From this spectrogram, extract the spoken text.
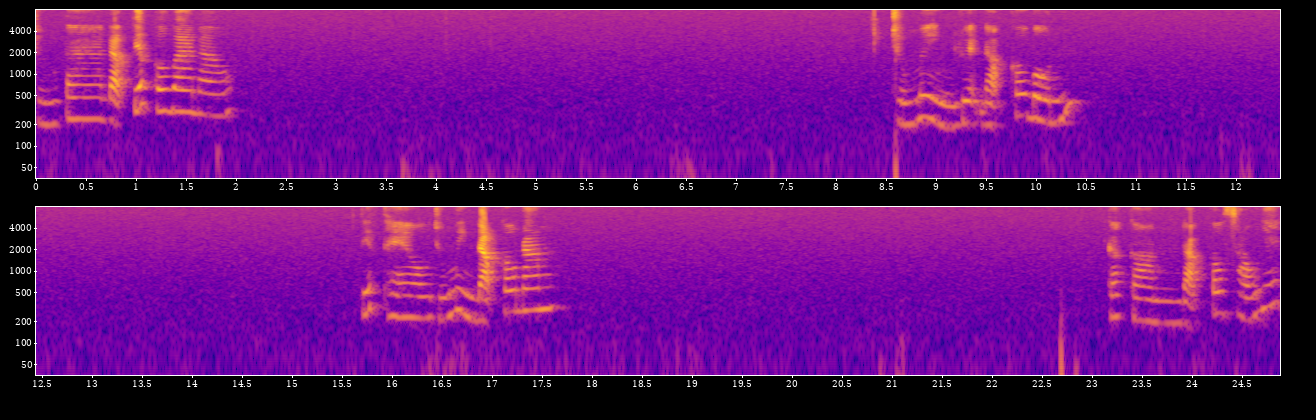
Chúng ta đọc tiếp câu 3 nào. Chúng mình luyện đọc câu 4. Tiếp theo, chúng mình đọc câu 5. Các con đọc câu 6 nhé.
